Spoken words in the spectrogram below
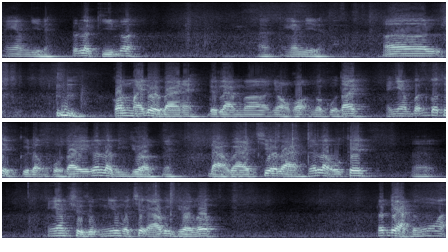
anh em nhìn này rất là kín luôn. À, anh em nhìn này. À, con máy đổi bài này được làm nhỏ gọn vào cổ tay. Anh em vẫn có thể cử động cổ tay rất là bình thường này. Đảo bài chia bài rất là ok. Đấy. anh em sử dụng như một chiếc áo bình thường thôi rất đẹp đúng không ạ?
